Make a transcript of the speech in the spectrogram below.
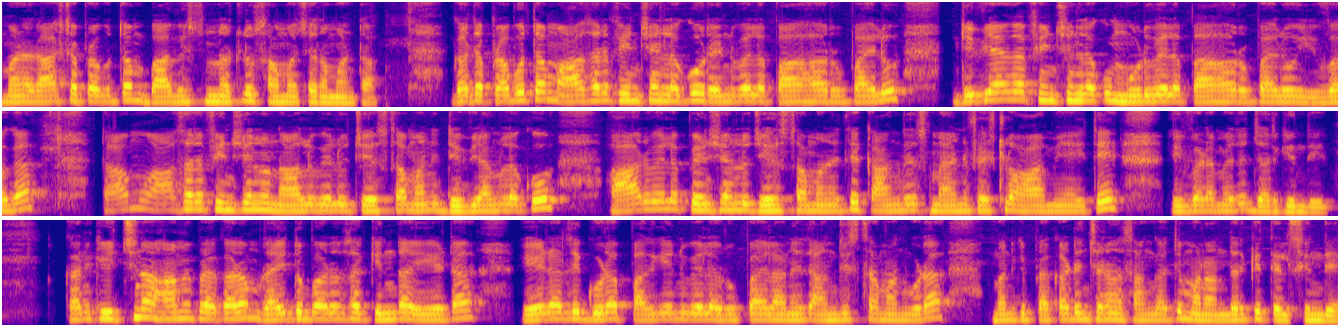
మన రాష్ట్ర ప్రభుత్వం భావిస్తున్నట్లు సమాచారం అంట. గత ప్రభుత్వం ఆసర పెన్షన్లకు రెండు వేల పదహారు రూపాయలు దివ్యాంగ పెన్షన్లకు మూడు వేల పదహారు రూపాయలు ఇవ్వగా తాము ఆసర పెన్షన్లు నాలుగు వేలు చేస్తామని దివ్యాంగులకు ఆరు వేల పెన్షన్లు చేస్తామని అయితే కాంగ్రెస్ మేనిఫెస్టోలో హామీ అయితే ఇవ్వడం అయితే జరిగింది. కానీ ఇచ్చిన హామీ ప్రకారం రైతు భరోసా కింద ఏటా ఏడాదికి కూడా పదిహేను వేల రూపాయలు అనేది అందిస్తామని కూడా మనకి ప్రకటించిన సంగతి మనందరికీ తెలిసిందే.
